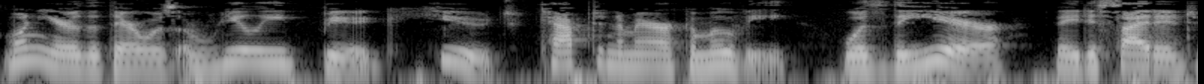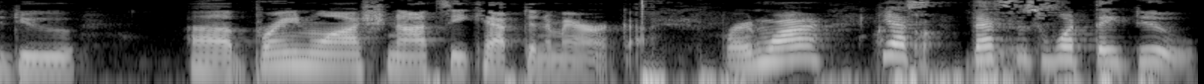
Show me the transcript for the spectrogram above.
one year that there was a really big, huge Captain America movie was the year they decided to do uh, brainwash Nazi Captain America. Brainwash? Yes, this is what they do.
